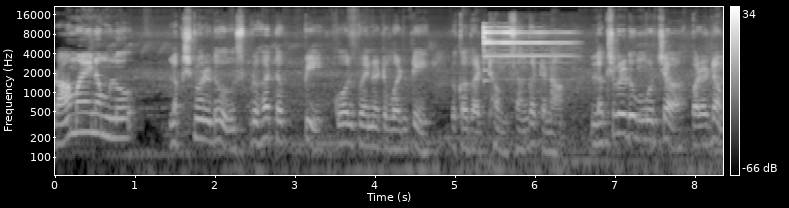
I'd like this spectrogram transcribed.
రామాయణంలో లక్ష్మణుడు స్పృహ తప్పి కోల్పోయినటువంటి ఒక ఘట్టం సంఘటన. లక్ష్మణుడు మూర్ఛ పడటం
